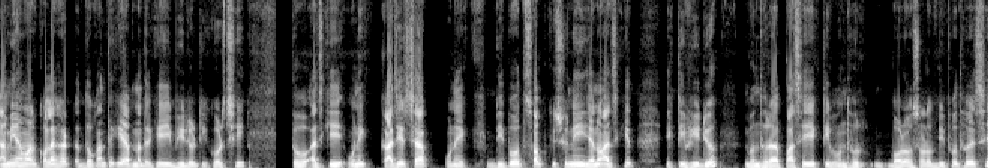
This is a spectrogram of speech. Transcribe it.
আমি আমার কলাঘাট দোকান থেকে আপনাদেরকে এই ভিডিওটি করছি। তো আজকে অনেক কাজের চাপ, অনেক বিপদ সব কিছু নিয়েই যেন আজকের একটি ভিডিও। বন্ধুরা, পাশেই একটি বন্ধুর বড় সড়ো বিপদ হয়েছে,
